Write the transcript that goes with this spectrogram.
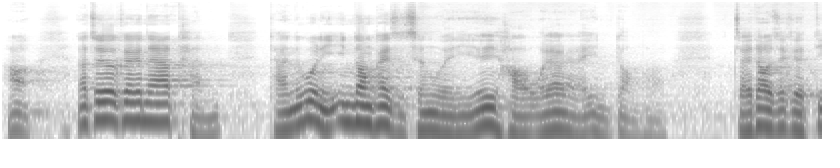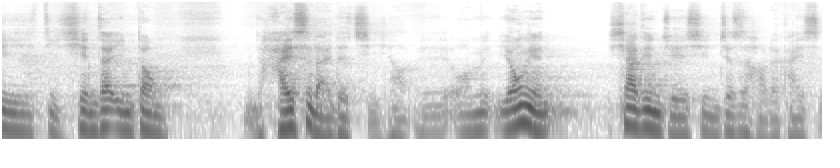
好，那最后该跟大家谈谈，如果你运动开始成为你好，我要来运动哈，宅到这个地底线在运动还是来得及哈，我们永远。下定决心就是好的开始。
